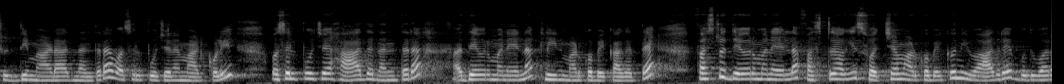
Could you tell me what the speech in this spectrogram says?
ಶುದ್ಧಿ ಮಾಡಾದ ನಂತರ ಹೊಸಲು ಪೂಜೆನ ಮಾಡ್ಕೊಳ್ಳಿ. ಹೊಸಲು ಪೂಜೆ ಆದ ನಂತರ ದೇವ್ರ ಮನೆಯನ್ನು ಕ್ಲೀನ್ ಮಾಡ್ಕೋಬೇಕಾಗತ್ತೆ. ಫಸ್ಟು ದೇವ್ರ ಮನೆಯೆಲ್ಲ ಫಸ್ಟಾಗಿ ಸ್ವಚ್ಛ ಮಾಡ್ಕೋಬೇಕು. ನೀವು ಆದರೆ ಬುಧವಾರ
